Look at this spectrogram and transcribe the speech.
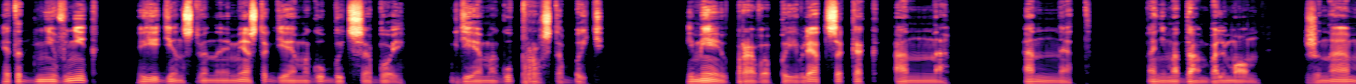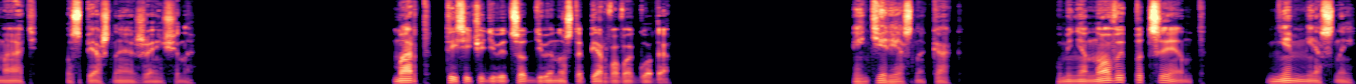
Этот дневник — единственное место, где я могу быть собой, где я могу просто быть. Имею право появляться как Анна. Аннет, а не мадам Бальмон, жена, мать, успешная женщина. Март 1991 года. Интересно, как? У меня новый пациент, не местный.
